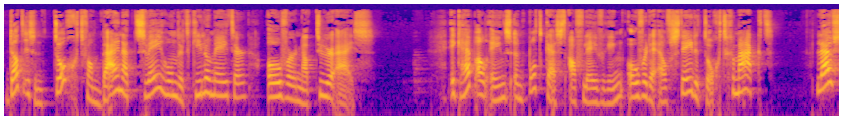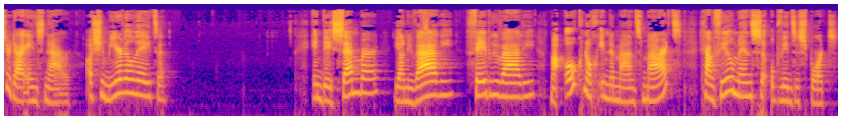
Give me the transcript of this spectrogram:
Dat is een tocht van bijna 200 kilometer over natuurijs. Ik heb al eens een podcastaflevering over de Elfstedentocht gemaakt. Luister daar eens naar als je meer wil weten. In december, januari, februari, maar ook nog in de maand maart gaan veel mensen op wintersport.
